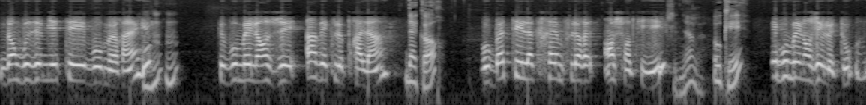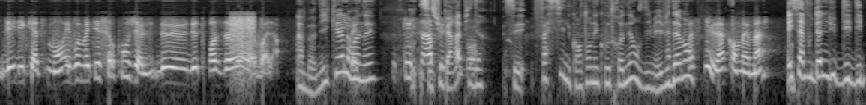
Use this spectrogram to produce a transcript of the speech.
Donc, vous émiettez vos meringues. Mhm, Que vous mélangez avec le pralin. D'accord. Vous battez la crème fleurette en chantilly. Génial. Ok. Et vous mélangez le tout délicatement et vous mettez ça au congèle de, de 3 heures, euh, voilà. Ah bah nickel René. C'est super très bon. rapide. C'est facile quand on écoute René, on se dit mais évidemment. Facile, hein, quand même, hein. Et ça vous donne du, des- des-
